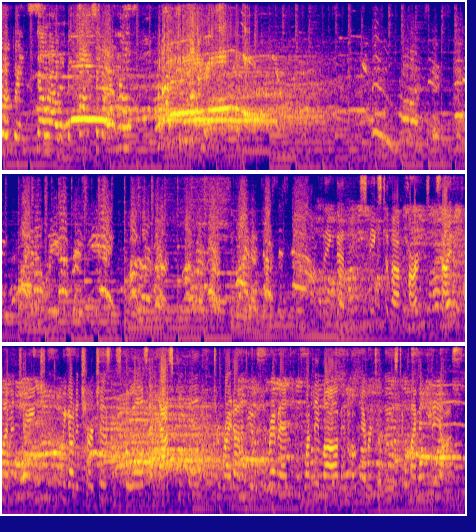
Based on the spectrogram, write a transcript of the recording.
Corporate sellout of the cost of our health Why don't we appreciate Mother Earth, Mother Earth, climate justice now? Thing that speaks to the heart side of climate change. We go to churches and schools and ask people to write on a beautiful ribbon what they love and hope never to lose to climate chaos.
